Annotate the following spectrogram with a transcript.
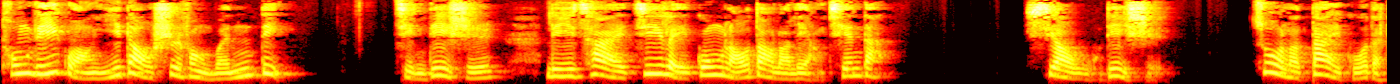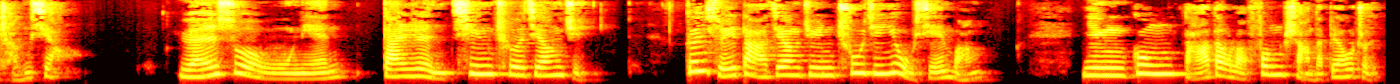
同李广一道侍奉文帝、景帝时，李蔡积累功劳到了两千担。孝武帝时，做了代国的丞相。元朔五年，担任轻车将军，跟随大将军出击右贤王。因功达到了封赏的标准，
